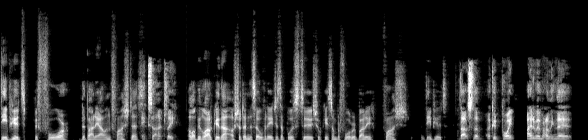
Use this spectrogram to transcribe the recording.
debuted before the Barry Allen Flash did. Exactly. A lot of people argue that ushered in the Silver Age as opposed to Showcase Number Four, where Barry Flash debuted. That's the, a good point. I remember having the,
